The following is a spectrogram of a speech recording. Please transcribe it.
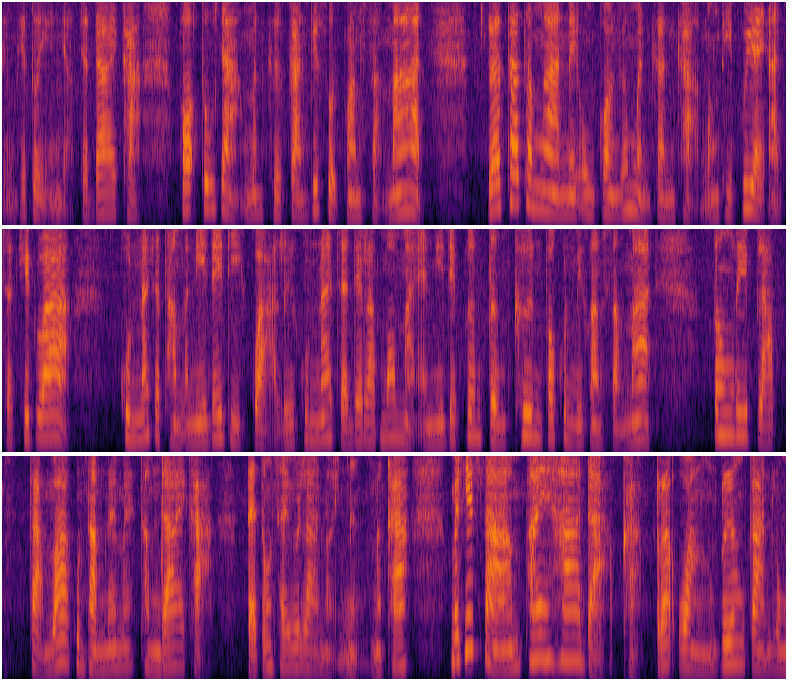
สิ่งที่ตัวเองอยากจะได้ค่ะ เพราะทุกอย่างมันคือการพิสูจน์ความสามารถ และถ้าทำงานในองค์กรก็เหมือนกันค่ะ บางทีผู้ใหญ่อาจจะคิดว่า คุณน่าจะทำอันนี้ได้ดีกว่า หรือคุณน่าจะได้รับมอบหมายอันนี้ได้เพิ่มเติมขึ้น เพราะคุณมีความสามารถต้องรีบรับถามว่าคุณทำได้ไหมทำได้ค่ะ แต่ต้องใช้เวลาหน่อยหนึ่งนะคะใบที่3ไพ่5ดาบค่ะ ระวังเรื่องการลง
